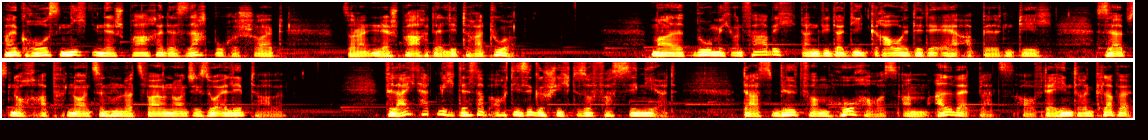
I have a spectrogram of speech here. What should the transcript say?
weil Groß nicht in der Sprache des Sachbuches schreibt, sondern in der Sprache der Literatur. Mal blumig und farbig, dann wieder die graue DDR abbildend, die ich selbst noch ab 1992 so erlebt habe. Vielleicht hat mich deshalb auch diese Geschichte so fasziniert. Das Bild vom Hochhaus am Albertplatz auf der hinteren Klappe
